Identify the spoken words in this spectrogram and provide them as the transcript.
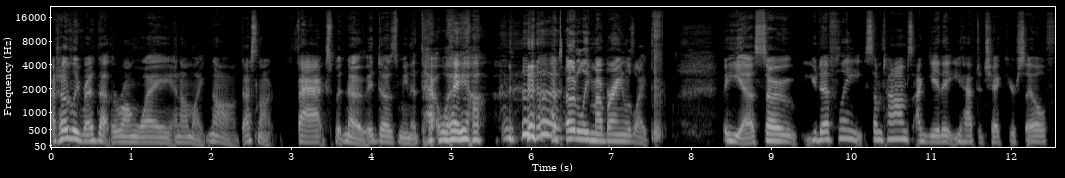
i totally read that the wrong way and i'm like nah that's not facts but no it does mean it that way i totally my brain was like "Pfft." but yeah so you definitely sometimes i get it you have to check yourself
